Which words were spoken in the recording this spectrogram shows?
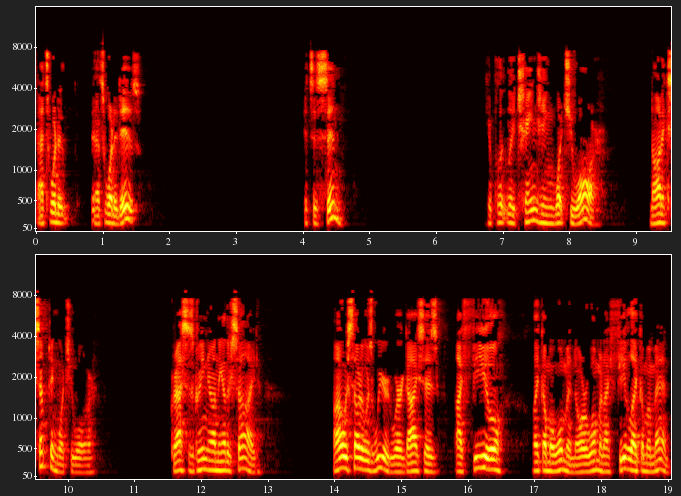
That's what it. That's what it is. It's a sin. Completely changing what you are, not accepting what you are. Grass is greener on the other side. I always thought it was weird where a guy says, I feel like I'm a woman, or a woman, I feel like I'm a man.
